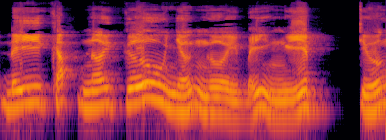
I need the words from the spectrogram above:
đi khắp nơi cứu những người bị nghiệp chướng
